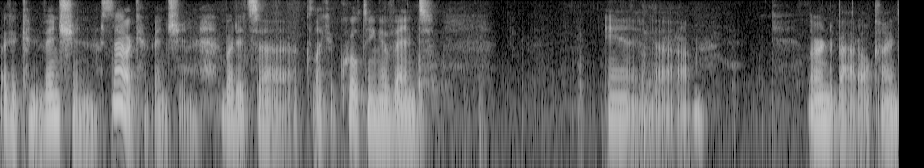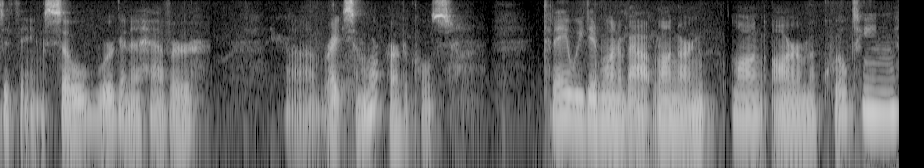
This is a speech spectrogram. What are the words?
like a convention. It's not a convention, but it's a like a quilting event, and um, learned about all kinds of things. So we're gonna have her uh, write some more articles. Today we did one about long arm long arm quilting.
